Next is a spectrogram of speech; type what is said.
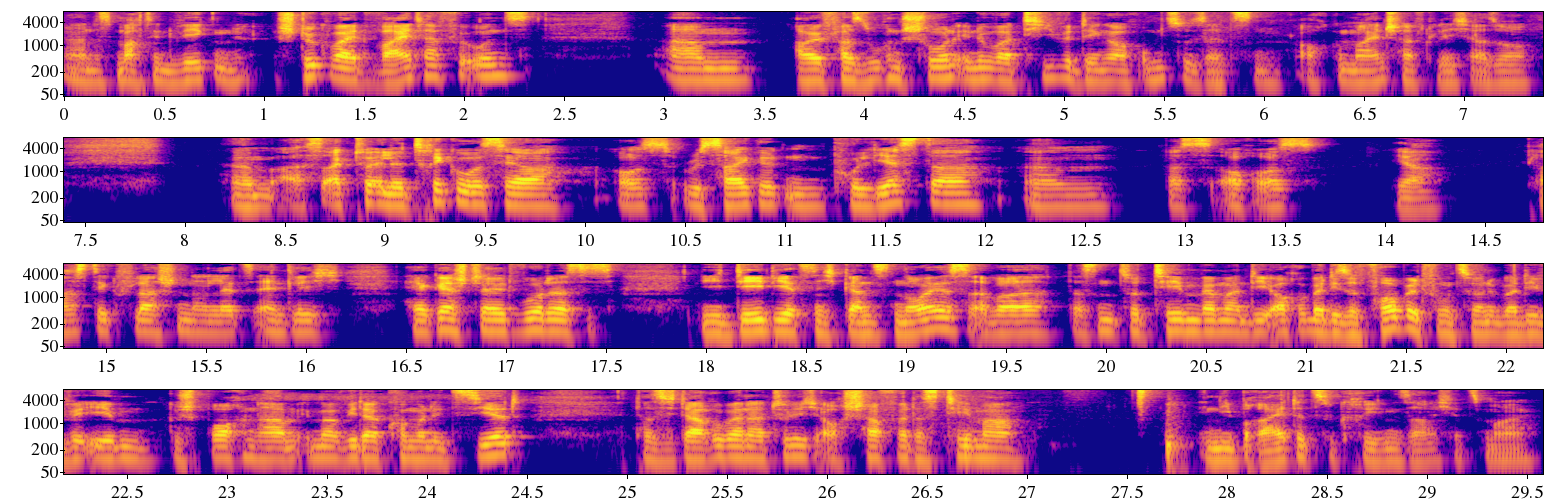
Ja, das macht den Weg ein Stück weit weiter für uns. Ähm, aber wir versuchen schon innovative Dinge auch umzusetzen, auch gemeinschaftlich. Also ähm, das aktuelle Trikot ist ja aus recyceltem Polyester, ähm, was auch aus ja, Plastikflaschen dann letztendlich hergestellt wurde. Das ist eine Idee, die jetzt nicht ganz neu ist, aber das sind so Themen, wenn man die auch über diese Vorbildfunktion, über die wir eben gesprochen haben, immer wieder kommuniziert, dass ich darüber natürlich auch schaffe, das Thema in die Breite zu kriegen, sage ich jetzt mal.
